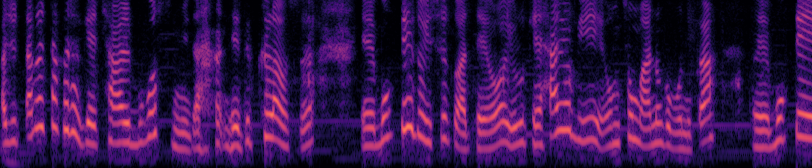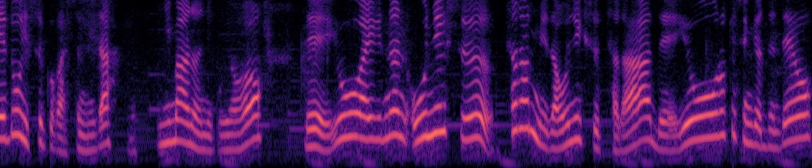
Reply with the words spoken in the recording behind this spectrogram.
아주 따글따글하게 잘 묵었습니다. 네드클라우스. 예, 목대도 있을 것 같아요. 이렇게 하엽이 엄청 많은 거 보니까 예, 목대도 있을 것 같습니다. 2만 원이고요. 네, 요 아이는 오닉스 철화입니다. 오닉스 철화. 네, 요렇게 생겼는데요.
